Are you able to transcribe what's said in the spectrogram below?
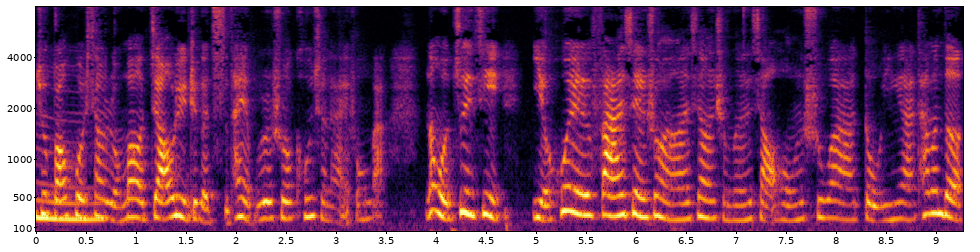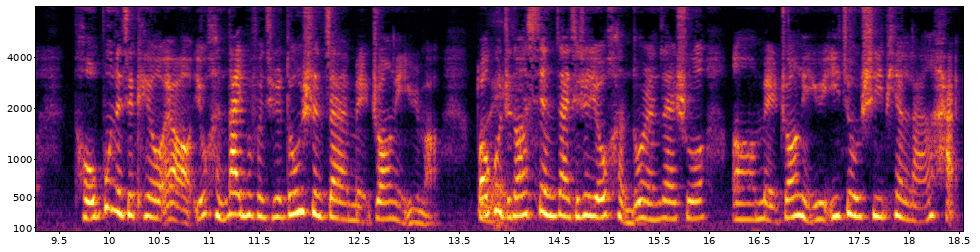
就包括像容貌焦虑这个词，它也不是说空穴来风吧。那我最近也会发现说，好像像什么小红书啊、抖音啊，他们的头部那些 KOL 有很大一部分其实都是在美妆领域嘛。包括直到现在，其实有很多人在说，嗯，美妆领域依旧是一片蓝海。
